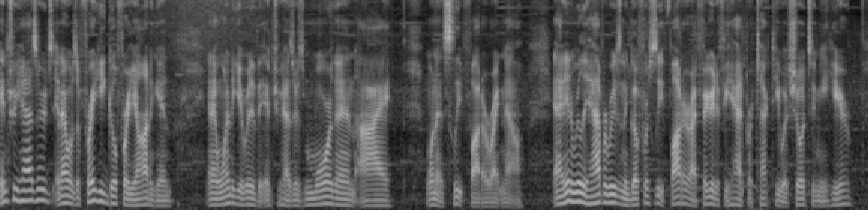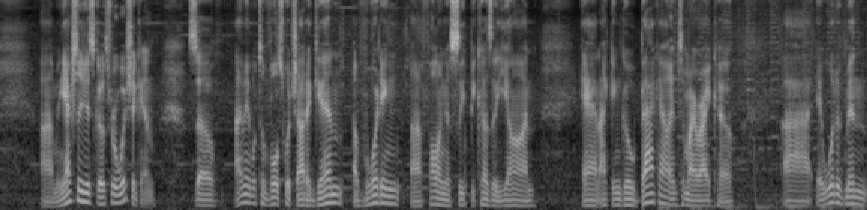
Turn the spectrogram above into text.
entry hazards, and I was afraid he'd go for Yawn again and I wanted to get rid of the entry hazards more than I wanted sleep fodder right now. And I didn't really have a reason to go for sleep fodder. I figured if he had protect, he would show it to me here. Um, he actually just goes for wish again. So I'm able to volt switch out again, avoiding uh, falling asleep because of yawn. And I can go back out into my Raikou. Uh, it would have been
